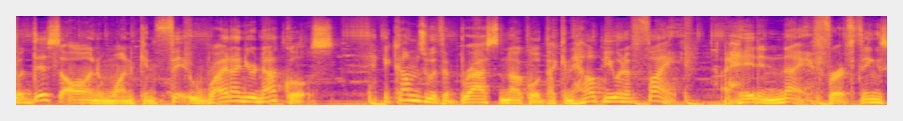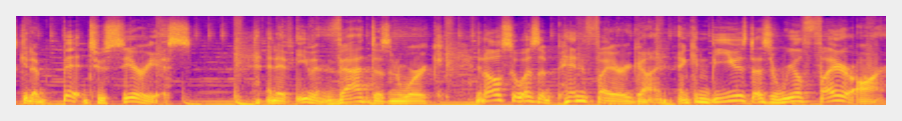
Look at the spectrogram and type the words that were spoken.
but this all-in-one can fit right on your knuckles. It comes with a brass knuckle that can help you in a fight, a hidden knife for if things get a bit too serious. And if even that doesn't work, it also has a pinfire gun and can be used as a real firearm.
